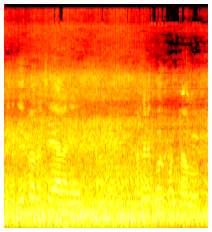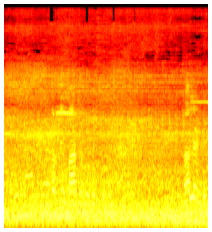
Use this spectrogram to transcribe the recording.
దీన్ని జయప్రదం చేయాలని అందరినీ కోరుకుంటున్నాము. ఇంకొకటి మాటలు ముగిస్తున్నాం చాలండి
